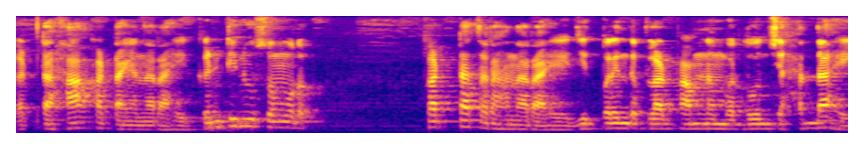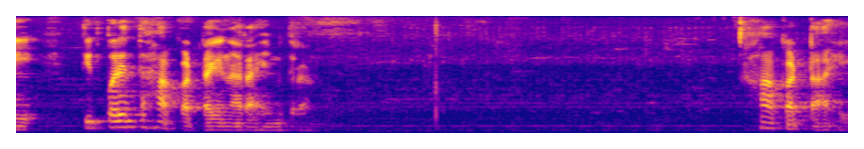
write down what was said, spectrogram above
कट्टा हा कट्टा येणार आहे. कंटिन्यू समोर कट्टाच राहणार आहे. जिथपर्यंत प्लॅटफॉर्म नंबर दोनची हद्द आहे तिथपर्यंत हा कट्टा येणार आहे मित्रांनो. हा कट्टा आहे.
